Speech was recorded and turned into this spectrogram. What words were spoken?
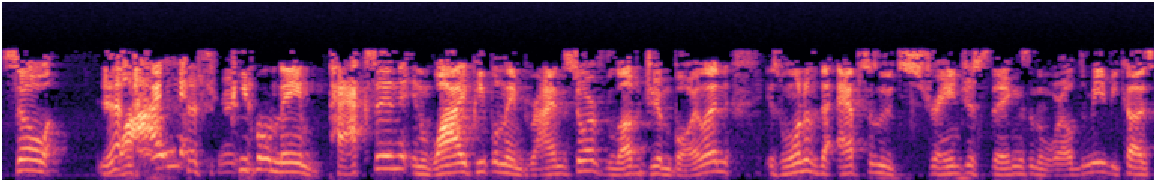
So yeah, why right. people named Paxson and why people named Reinsdorf love Jim Boylen is one of the absolute strangest things in the world to me because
